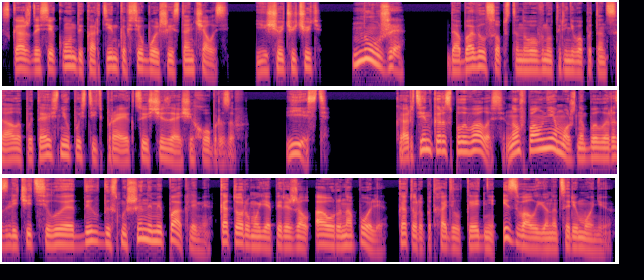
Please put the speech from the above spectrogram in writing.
С каждой секунды картинка все больше истончалась. Еще чуть-чуть. Ну же! Добавил собственного внутреннего потенциала, пытаясь не упустить проекцию исчезающих образов. Есть. Картинка расплывалась, но вполне можно было различить силуэт дылды с мышиными паклями, которому я пережал ауру на поле, который подходил к Эдни и звал ее на церемонию.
